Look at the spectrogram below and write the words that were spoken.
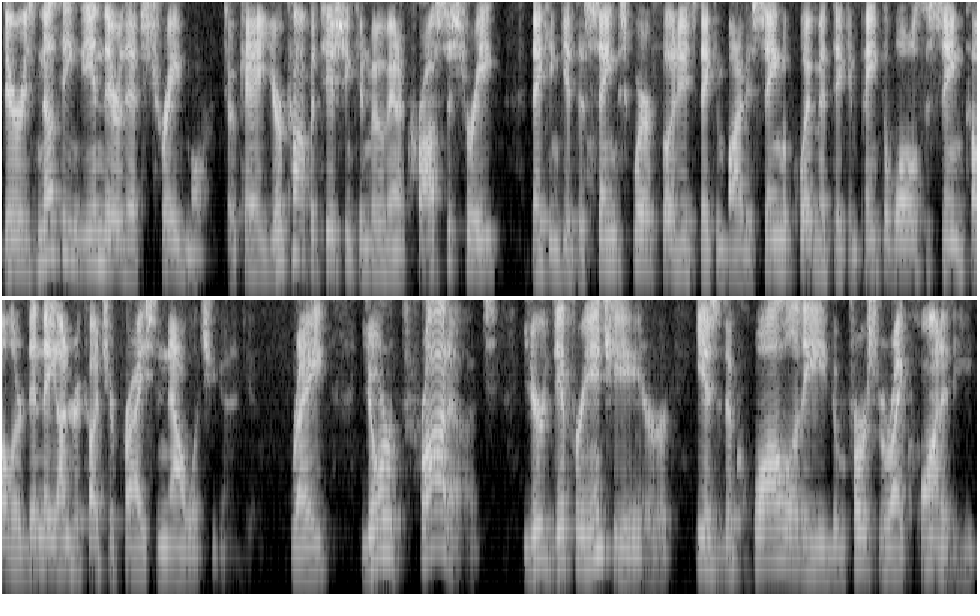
there is nothing in there that's trademarked. Okay, your competition can move in across the street. They can get the same square footage. They can buy the same equipment. They can paint the walls the same color. Then they undercut your price. And now what you going to do, right? Your product your differentiator is the quality, the first, the right quantity,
